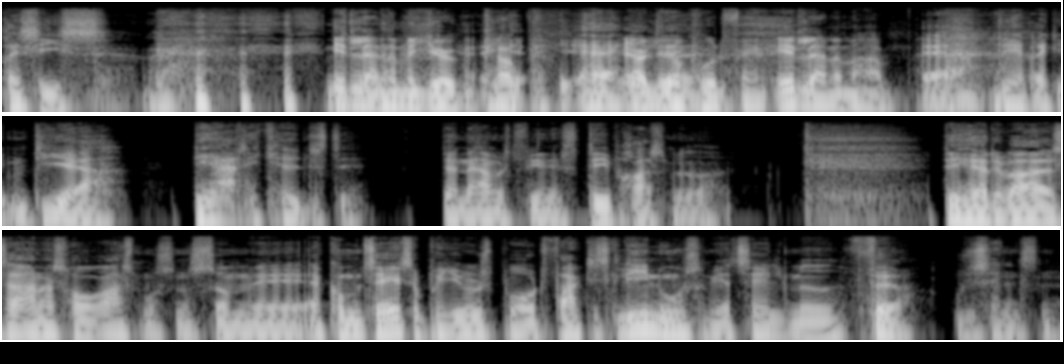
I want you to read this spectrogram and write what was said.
Præcis. et eller andet med Jürgen Klopp. ja, jeg er Liverpool-fan. Et eller andet med ham. Ja, det er rigtigt. Men de er, det er det kedeligste, der nærmest findes. Det er presmøder. Det her, det var altså Anders Hård Rasmussen, som øh, er kommentator på Eurosport, faktisk lige nu, som jeg talte med før udsendelsen.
